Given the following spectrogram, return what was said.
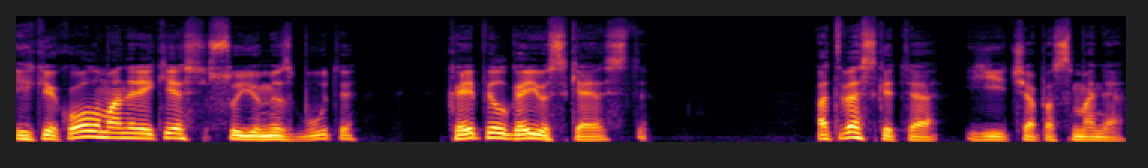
iki kol man reikės su jumis būti, kaip ilgai jūs kesti? Atveskite jį čia pas mane.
